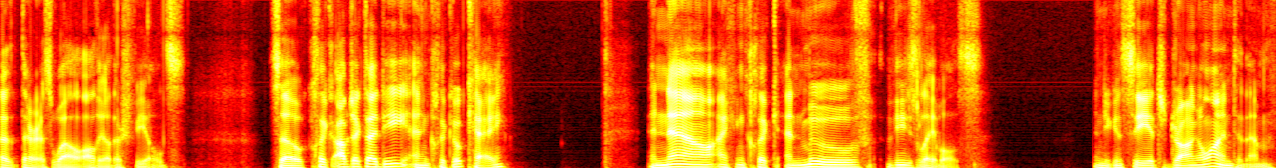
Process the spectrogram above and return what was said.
uh, there as well, all the other fields. So click object ID and click OK. And now I can click and move these labels. And you can see it's drawing a line to them.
